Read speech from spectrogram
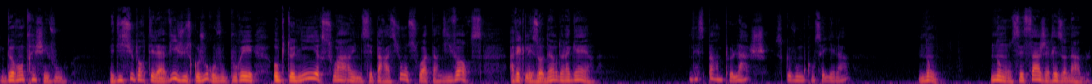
De rentrer chez vous, et d'y supporter la vie jusqu'au jour où vous pourrez obtenir soit une séparation, soit un divorce, avec les honneurs de la guerre. N'est-ce pas un peu lâche ce que vous me conseillez là? Non, non, c'est sage et raisonnable.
